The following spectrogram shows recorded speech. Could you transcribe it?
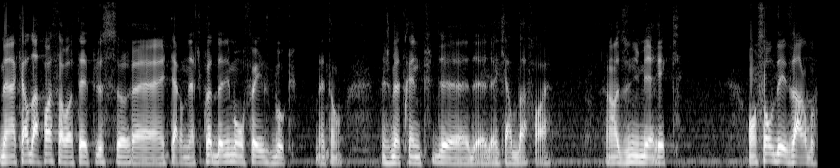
Mais la carte d'affaires, ça va être plus sur euh, Internet. Je pourrais te donner mon Facebook, mettons. Mais je ne me traîne plus de, de- de carte d'affaires. Rendu numérique. On sauve des arbres.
